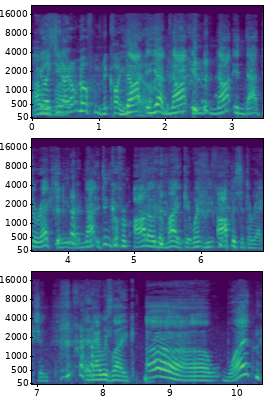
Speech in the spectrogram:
I You're was like, dude, I don't know if I'm gonna call you. Not Otto." yeah, not in not in that direction either. Not it didn't go from Otto to Mike. It went the opposite direction, and I was like, uh, what?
